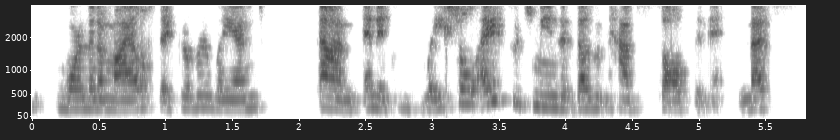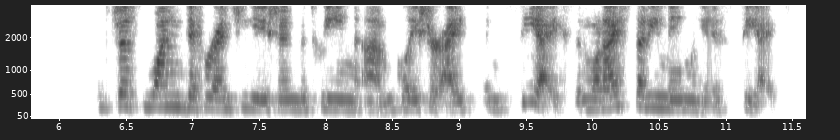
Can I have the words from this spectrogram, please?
It's more than a mile thick over land. Um, and it's glacial ice, which means it doesn't have salt in it. And that's just one differentiation between um, glacier ice and sea ice. And what I study mainly is sea ice.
